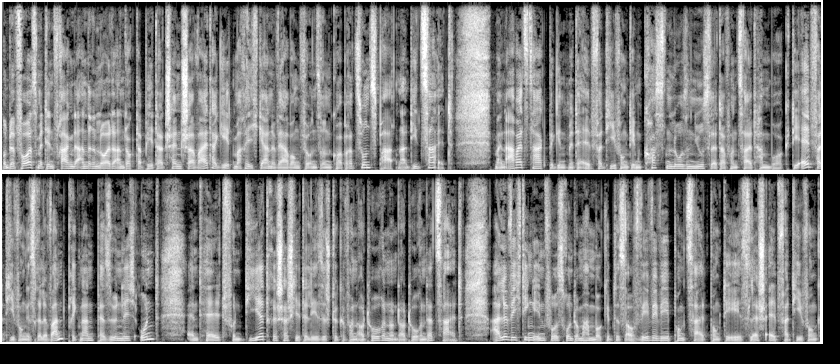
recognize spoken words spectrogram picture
Und bevor es mit den Fragen der anderen Leute an Dr. Peter Tschentscher weitergeht, mache ich gerne Werbung für unseren Kooperationspartner, die Zeit. Mein Arbeitstag beginnt mit der Elbvertiefung, dem kostenlosen Newsletter von Zeit Hamburg. Die Elbvertiefung ist relevant, prägnant, persönlich und enthält fundiert recherchierte Lesestücke von Autorinnen und Autoren der Zeit. Alle wichtigen Infos rund um Hamburg gibt es auf www.zeit.de slash Elbvertiefung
